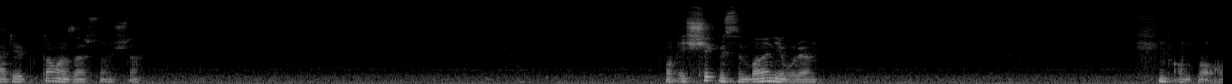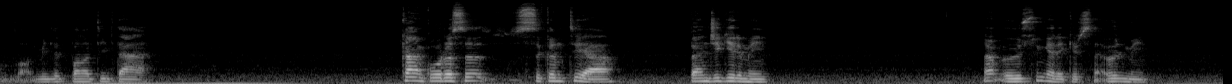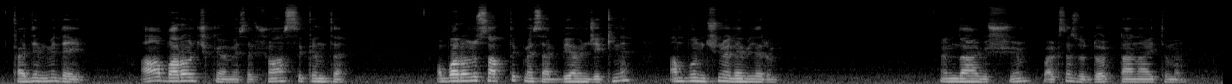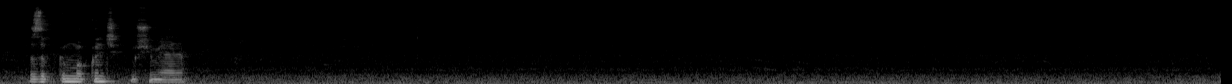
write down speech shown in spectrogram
Her yeri tutamazlar sonuçta. Oğlum eşek misin? Bana niye vuruyorsun? Allah Allah. Millet bana değil de. Kanka orası sıkıntı ya. Bence girmeyin. Tamam ölsün gerekirse ölmeyin. Kadim mi değil. Ama baron çıkıyor mesela şu an sıkıntı. O baronu sattık mesela bir öncekini. Ama bunun için ölebilirim. Hem daha güçlüyüm. Baksanıza 4 tane item'ım. Zıpkın mıpkın çıkmışım yani.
